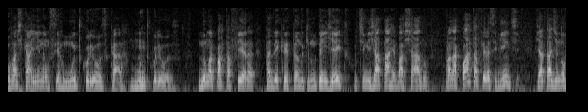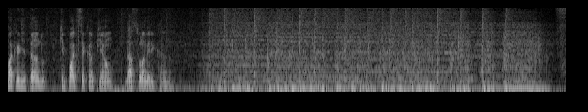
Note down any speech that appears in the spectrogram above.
O Vascaíno é um ser muito curioso, cara, muito curioso. Numa quarta-feira tá decretando que não tem jeito, o time já tá rebaixado, para na quarta-feira seguinte já tá de novo acreditando que pode ser campeão da Sul-Americana.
